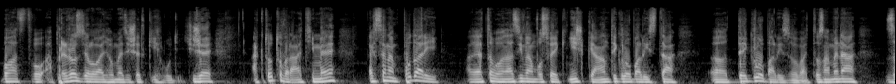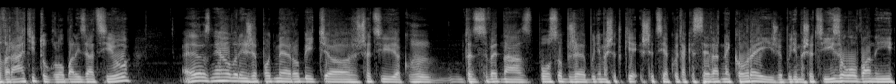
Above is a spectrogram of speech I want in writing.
bohatstvo a prerozdeľovať ho medzi všetkých ľudí. Čiže ak toto vrátime, tak sa nám podarí, a ja to nazývam vo svojej knižke Antiglobalista, eh, deglobalizovať. To znamená zvrátiť tú globalizáciu, a ja teraz nehovorím, že poďme robiť uh, všetci ako ten svet na spôsob, že budeme všetky, všetci ako také severné Koreji, že budeme všetci izolovaní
